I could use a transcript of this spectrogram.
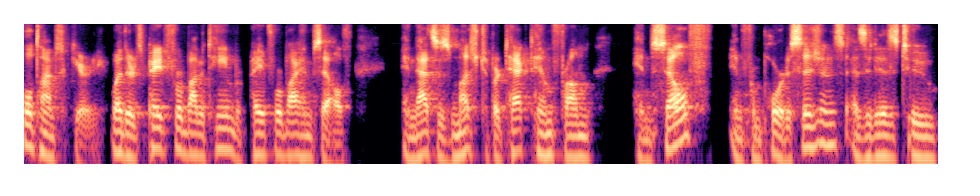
full time security, whether it's paid for by the team or paid for by himself. And that's as much to protect him from himself and from poor decisions as it is to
